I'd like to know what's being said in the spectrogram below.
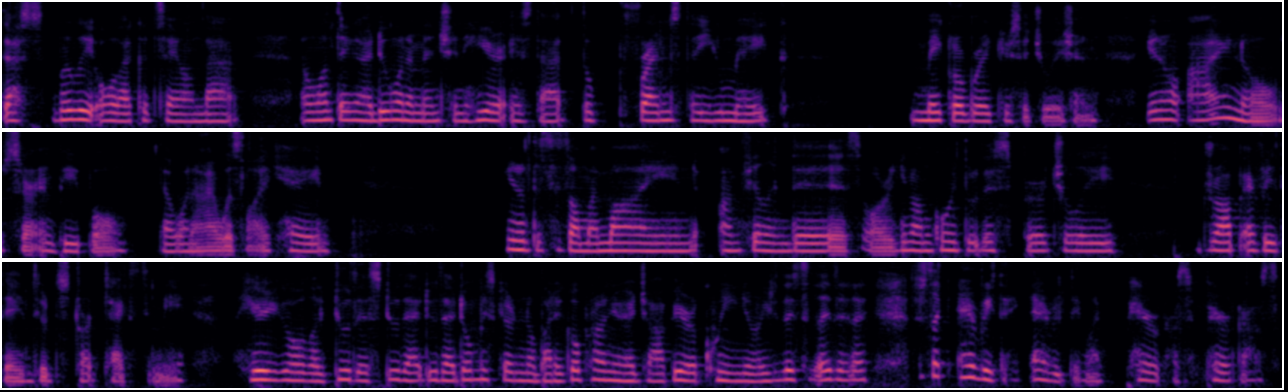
that's really all I could say on that. And one thing I do want to mention here is that the friends that you make make or break your situation. You know, I know certain people that when I was like, hey, you know, this is on my mind, I'm feeling this, or, you know, I'm going through this spiritually, drop everything to start texting me. Here you go, like, do this, do that, do that. Don't be scared of nobody. Go put on your hijab. You're a queen, you know, this, this, this, just like everything, everything, like paragraphs and paragraphs,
